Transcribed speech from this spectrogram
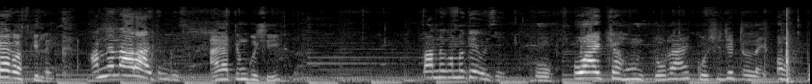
কে গছ কিলাই আমি না আর আইটেম কইছি। আয় তুমি কইছি? তার না কোনো কে কইছে? ও ও আইছা হুন তোরা আই কইছি যে টেলাই ও ব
